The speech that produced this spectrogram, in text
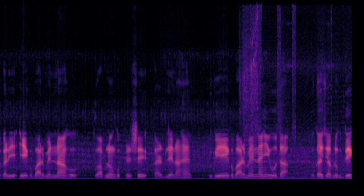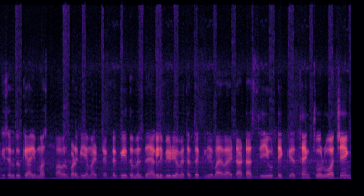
अगर ये एक बार में ना हो तो आप लोगों को फिर से कर लेना है, क्योंकि एक बार में नहीं होता। तो कैसे आप लोग देख ही सकते हो क्या ही मस्त पावर बढ़ गई हमारे ट्रैक्टर की। तो मिलते हैं अगली वीडियो में, तब तक के लिए bye bye ta-ta see you take care thanks for watching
